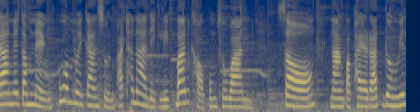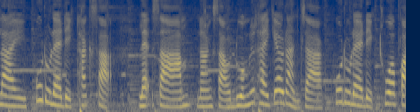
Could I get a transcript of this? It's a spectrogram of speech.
การในตำแหน่งผู้อำนวยการศูนย์พัฒนาเด็กเล็กบ้านเขาพมสุวรรณ 2. นางประภัยรัตน์ดวงวิไล ผู้ดูแลเด็กทักษะ และ 3. นางสาวดวงฤทัยแก้วด่านจาก ผู้ดูแลเด็กทั่วไป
